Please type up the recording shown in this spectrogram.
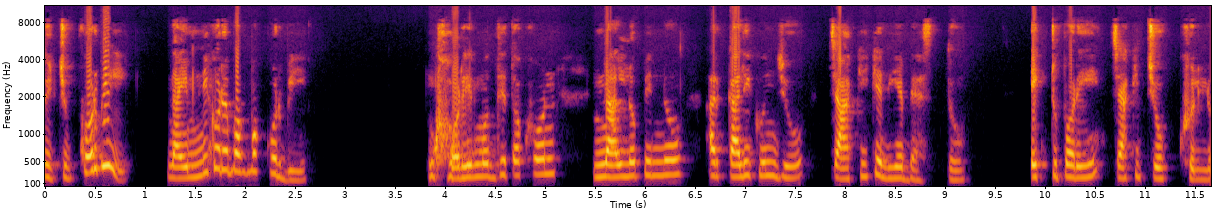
তুই চুপ করবি? না এমনি করে বকবক করবি? ঘরের মধ্যে তখন নাল্যপেন্ন আর কালীকুঞ্জ চাকিকে নিয়ে ব্যস্ত। একটু পরে চাকি চোখ খুলল।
